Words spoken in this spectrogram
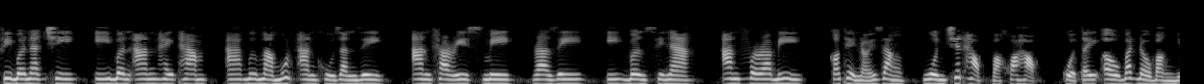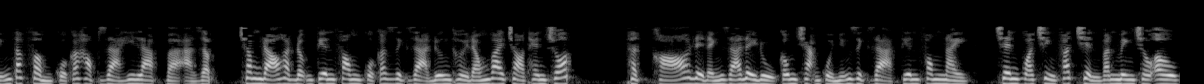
Fibonacci, Ibn al-Haytham, Abu Mahmud al-Khuzanji, Al-Kharizmi, Razi, Ibn Sina, Al-Farabi. Có thể nói rằng, nguồn triết học và khoa học của Tây Âu bắt đầu bằng những tác phẩm của các học giả Hy Lạp và Ả Rập, trong đó hoạt động tiên phong của các dịch giả đương thời đóng vai trò then chốt. Thật khó để đánh giá đầy đủ công trạng của những dịch giả tiên phong này, trên quá trình phát triển văn minh châu Âu,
